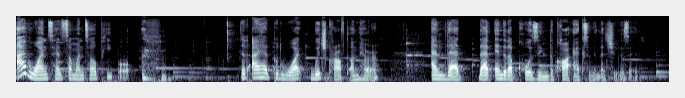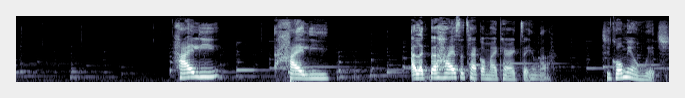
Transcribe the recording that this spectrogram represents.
I've once had someone tell people that I had put what witchcraft on her and that that ended up causing the car accident that she was in. Highly, highly I like the highest attack on my character ever. She called me a witch,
